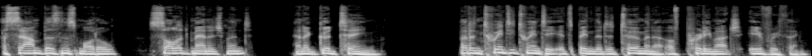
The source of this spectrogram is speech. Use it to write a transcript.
a sound business model, solid management, and a good team. But in 2020, it's been the determiner of pretty much everything.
